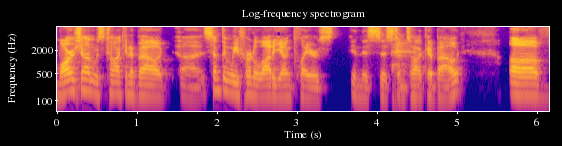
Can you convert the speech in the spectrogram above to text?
MarJon was talking about uh, something we've heard a lot of young players in this system talking about of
